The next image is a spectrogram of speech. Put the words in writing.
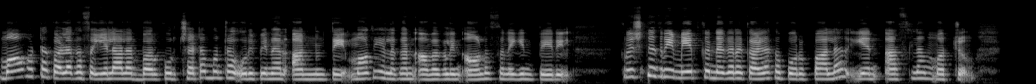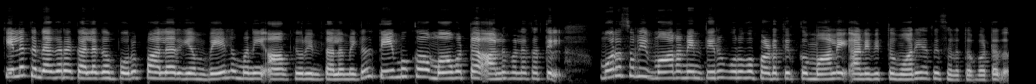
மாவட்ட கழக செயலாளர் பர்கூர் சட்டமன்ற உறுப்பினர் அண்ணன் தே. மதியழகன் அவர்களின் ஆலோசனையின் பேரில் கிருஷ்ணகிரி மேற்கு நகர கழக பொறுப்பாளர் என். அஸ்லம் மற்றும் கிழக்கு நகர கழகம் பொறுப்பாளர் எம். வேலுமணி ஆகியோரின் தலைமையில் திமுக மாவட்ட அலுவலகத்தில் முரசொலி மாறனின் திருவுருவப் படத்திற்கு மாலை அணிவித்து மரியாதை செலுத்தப்பட்டது.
